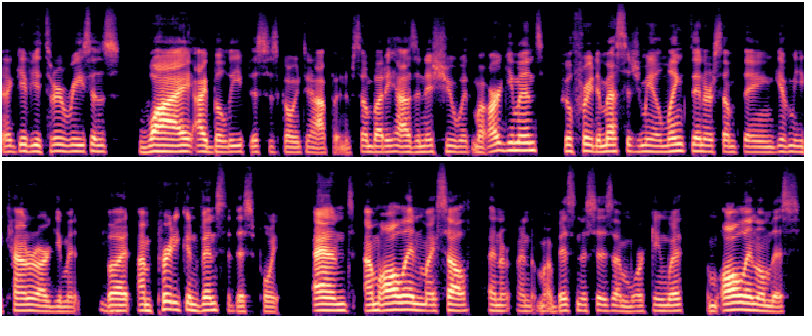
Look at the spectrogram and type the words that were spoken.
and I give you three reasons why I believe this is going to happen. If somebody has an issue with my arguments, feel free to message me on LinkedIn or something, give me a counter argument. Mhm. But I'm pretty convinced at this point. And I'm all in myself and, and my businesses I'm working with. I'm all in on this.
